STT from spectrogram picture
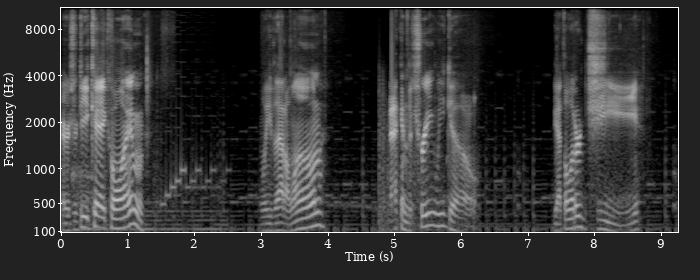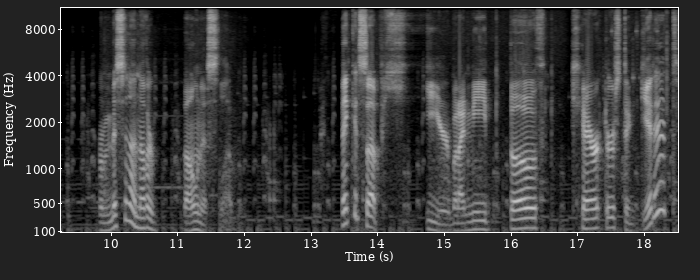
There's your DK coin. Leave that alone. Back in the tree we go. We got the letter G. We're missing another bonus level. I think it's up here, but I need both characters to get it?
